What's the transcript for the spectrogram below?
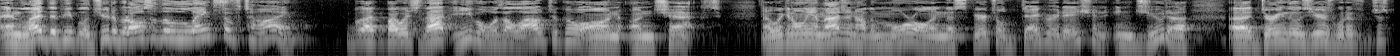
and led the people of Judah, but also the length of time by, by which that evil was allowed to go on unchecked. Now, we can only imagine how the moral and the spiritual degradation in Judah uh, during those years would have just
